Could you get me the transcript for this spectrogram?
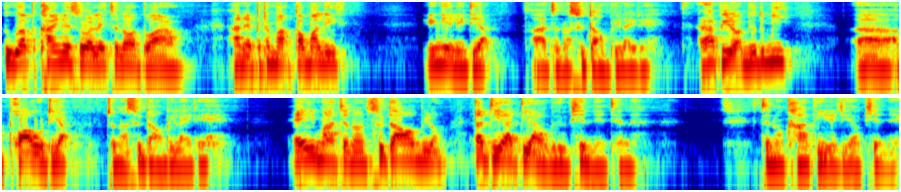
သူကခိုင်းနေဆိုတော့လေကျွန်တော်သွားအဲ့ဒါပထမကောင်မလေးအင်္ဂလိပ်တယောက်အာကျွန်တော်ဆူတောင်းပေးလိုက်တယ်အဲ့ဒါပြီးတော့အမျိုးသမီးအာအဖွားကိုတယောက် ကျွန်တော်ဆူတောင်းပေးလိုက်တယ်အဲ့ဒီမှာကျွန်တော်ဆူတောင်းပြီးတော့တတိယတယောက်ဘယ်သူဖြစ်နေတယ်လဲကျွန်တော်ခါသီးတဲ့တယောက်ဖြစ်နေ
